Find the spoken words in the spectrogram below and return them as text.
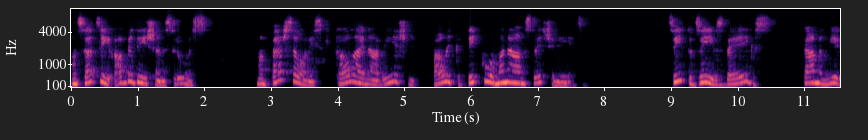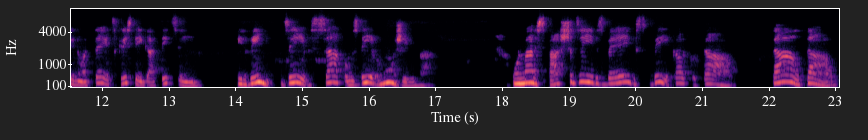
un sacīju apbedīšanas runas, man personiski kaulainā viešņa palika tikko manām svečiniece. Citu dzīves beigas, tā man mierinot teica kristīgā ticība, ir viņu dzīves sākums Dieva mūžībā. Un manis paša dzīves beigas bija kaut kur tālu, tālu, tālu.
